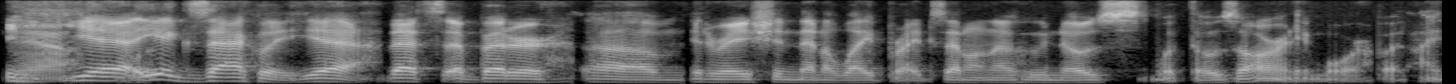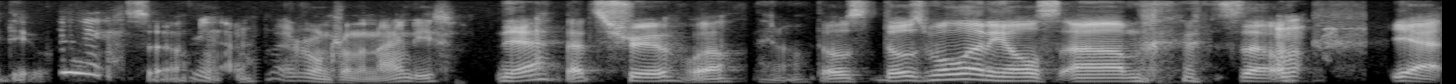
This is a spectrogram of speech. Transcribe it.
Yeah, Yeah, exactly. Yeah, that's a better um, iteration than a Lite-Brite because I don't know who knows what those are anymore, but I do. So You know, everyone from the '90s. Yeah, that's true. Well, you know, those those millennials. Um so yeah,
